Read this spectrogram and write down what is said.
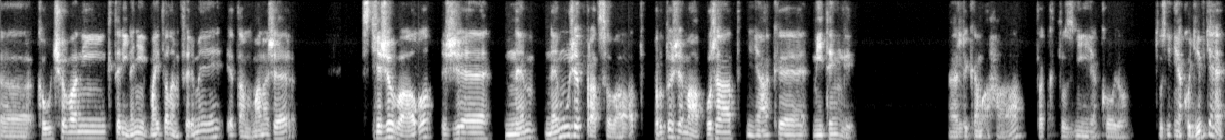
uh, koučovaný, který není majitelem firmy, je tam manažer, stěžoval, že ne, nemůže pracovat, protože má pořád nějaké meetingy. A já říkám, aha, tak to zní jako, jo, to zní jako divně.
